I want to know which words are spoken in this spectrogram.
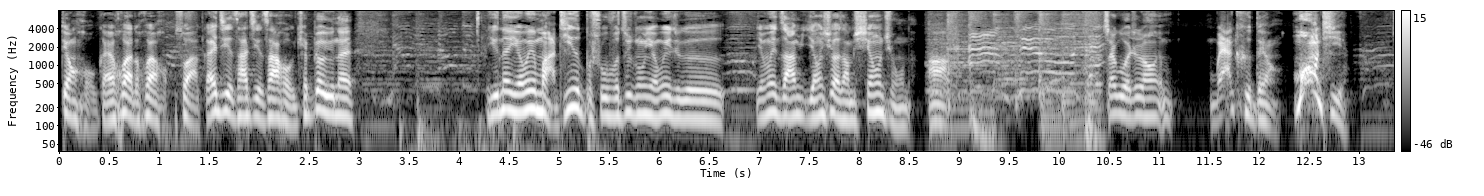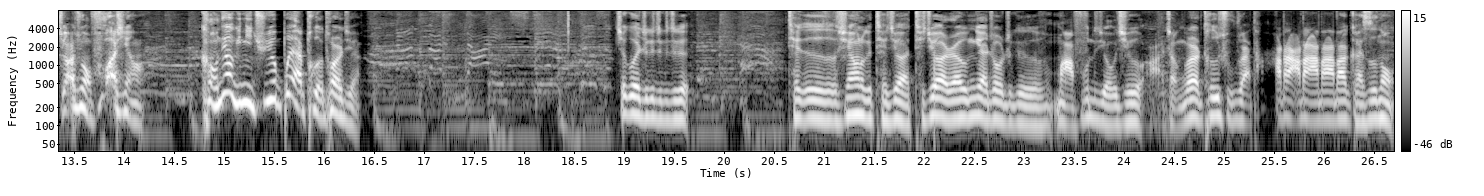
定好，该换的换好，是吧？该检查检查好，可不要有那有那因为马蹄子不舒服，最终因为这个因为咱们影响咱们行军的啊。结果这个人满口答应，没问题，将军放心，肯定给你去办妥妥的。结果这个这个这个铁呃想了个铁匠，铁匠然后按照这个马夫的要求啊，整个头梳转，哒哒哒哒哒开始弄。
